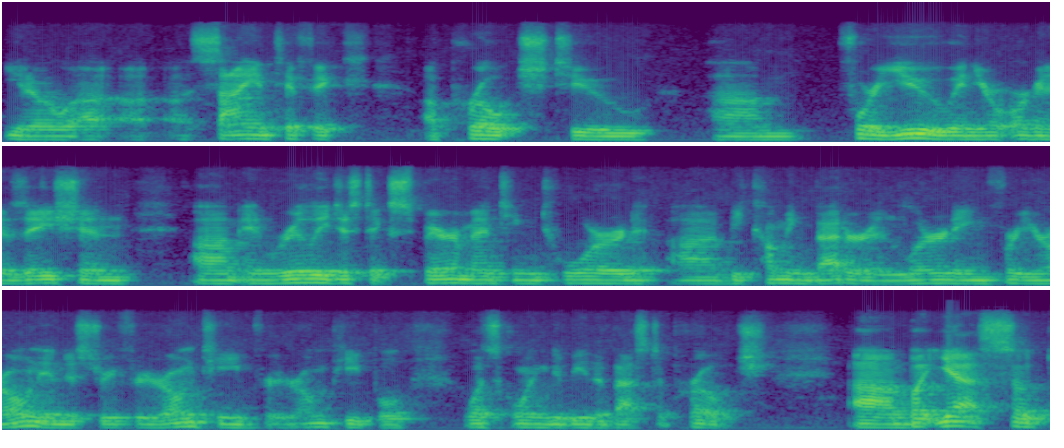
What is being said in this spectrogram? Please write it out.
you know, a, a, scientific approach to um, for you and your organization um, and really just experimenting toward uh, becoming better and learning for your own industry, for your own team, for your own people, what's going to be the best approach. Um, but yes, so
